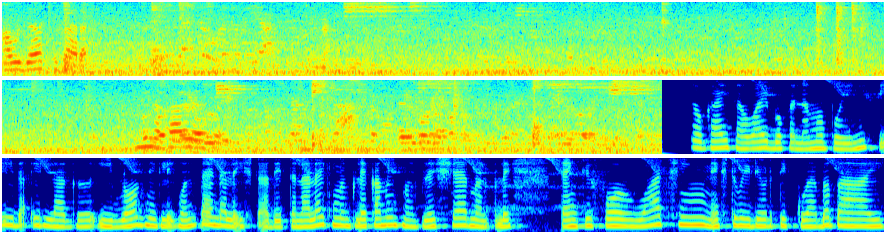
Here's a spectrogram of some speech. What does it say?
ಅವು ಜಾಸ್ತಿ ಖಾರ. ಗಾಯ್ಸ್ ಅವಾಯ್ ಬೊಕ ನಮ್ಮ ಪೋಯಿನಿ ಸೀದಾ ಇಲ್ಲಾಗ ಈ ವ್ಲಾಗ್ ನಿಗ್ಲಿಗೆ ಒಂದು ತಂಡಲ್ಲ ಇಷ್ಟ ಆದಿತ್ತಲ್ಲ ಲೈಕ್ ಮಲ್ಪಲೆ ಕಮೆಂಟ್ ಮಲ್ಪಲೆ ಶೇರ್ ಮಲ್ಪಲೆ Thank you for watching. Next video bye bye.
